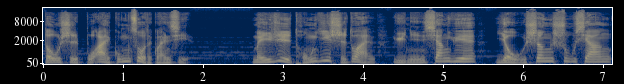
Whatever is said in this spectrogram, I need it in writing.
都是不爱工作的关系。每日同一时段与您相约有声书香。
